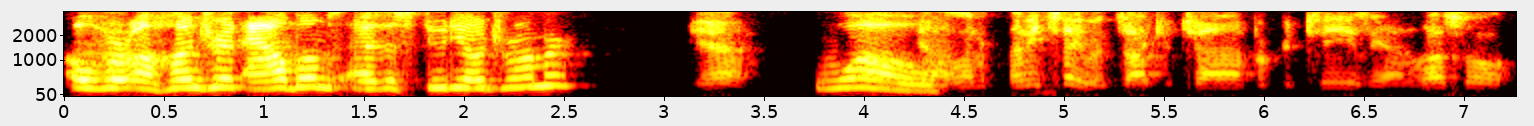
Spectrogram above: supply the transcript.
Over a hundred albums as a studio drummer. Yeah. Whoa! Yeah, let me, let me tell you, with Dr. John, Booker T, Leon Russell,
